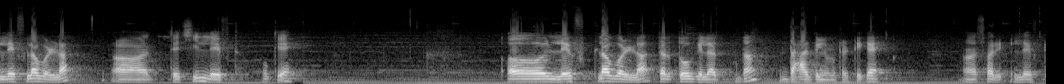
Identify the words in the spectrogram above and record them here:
लेफ्टला वळला. त्याची लेफ्ट ओके लेफ्टला वळला तर तो गेला पुन्हा दहा किलोमीटर. ठीक आहे? सॉरी लेफ्ट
